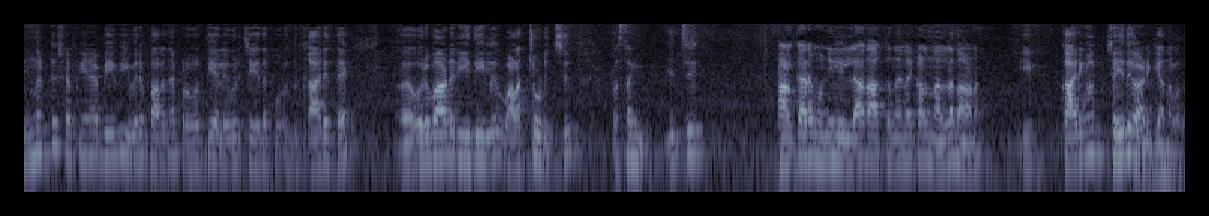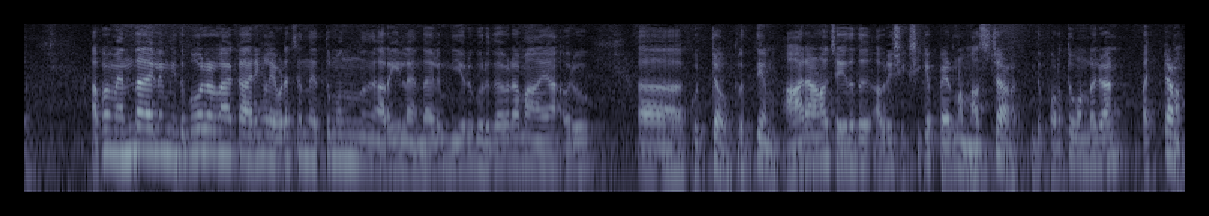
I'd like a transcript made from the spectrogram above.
എന്നിട്ട് ഷഫീന ബീവി ഇവർ പറഞ്ഞ പ്രവൃത്തി അല്ലെങ്കിൽ ഇവർ ചെയ്ത കാര്യത്തെ ഒരുപാട് രീതിയിൽ വളച്ചൊടിച്ച് പ്രസംഗിച്ച് ആൾക്കാരെ മുന്നിൽ ഇല്ലാതാക്കുന്നതിനേക്കാൾ നല്ലതാണ് ഈ കാര്യങ്ങൾ ചെയ്തു കാണിക്കുക എന്നുള്ളത്. അപ്പം എന്തായാലും ഇതുപോലുള്ള കാര്യങ്ങൾ എവിടെ ചെന്ന് എത്തുമെന്നൊന്നും അറിയില്ല. എന്തായാലും ഈ ഒരു ഗുരുതരമായ ഒരു കുറ്റം കൃത്യം ആരാണോ ചെയ്തത് അവർ ശിക്ഷിക്കപ്പെടണം. മസ്റ്റാണ്. ഇത് പുറത്തു കൊണ്ടുവരാൻ പറ്റണം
